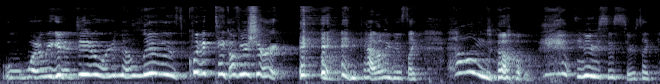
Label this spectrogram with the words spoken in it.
"What are we gonna do? We're gonna lose! Quick, take off your shirt!" and Catalina's like, "Hell no!" And her sister's like,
